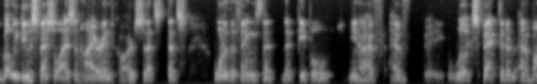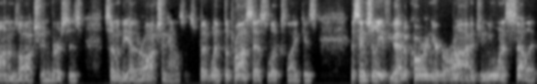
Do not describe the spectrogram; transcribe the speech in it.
but we do specialize in higher end cars, so that's that's one of the things that that people you know have have will expect at a, at a Bonhams auction versus some of the other auction houses. But what the process looks like is essentially if you have a car in your garage and you want to sell it,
